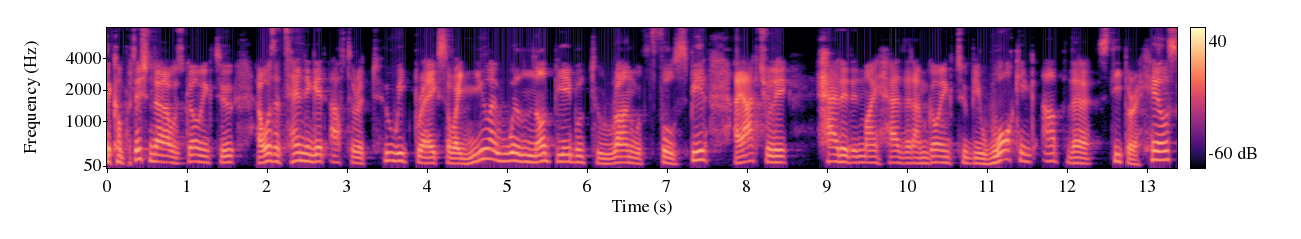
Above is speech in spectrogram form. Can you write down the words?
the competition that I was going to, I was attending it after a two week break, so I knew I will not be able to run with full speed. I actually had it in my head that I'm going to be walking up the steeper hills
